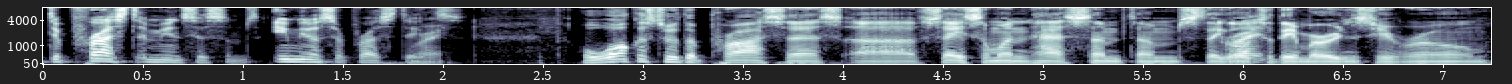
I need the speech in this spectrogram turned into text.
depressed immune systems, immunosuppressed states. Right. Well, walk us through the process of, say, someone has symptoms, they go Right. to the emergency room.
